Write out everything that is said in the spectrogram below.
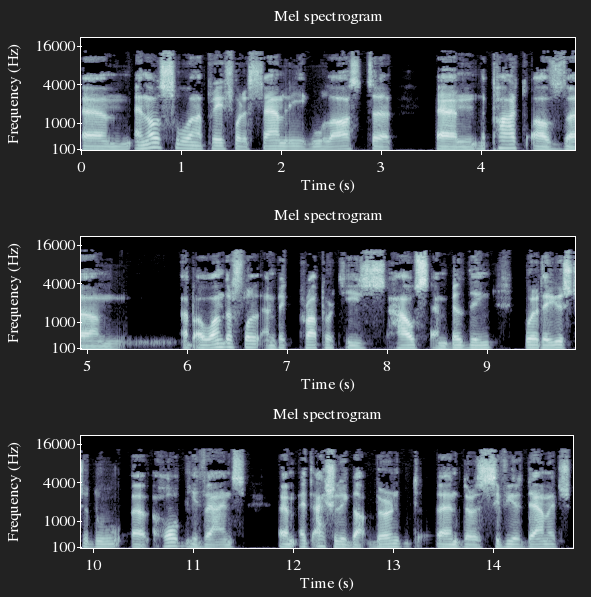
Um, and also want to pray for a family who lost uh, um, part of um, a wonderful and big properties, house and building where they used to do uh, whole events. Um, it actually got burned and there's severe damage.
